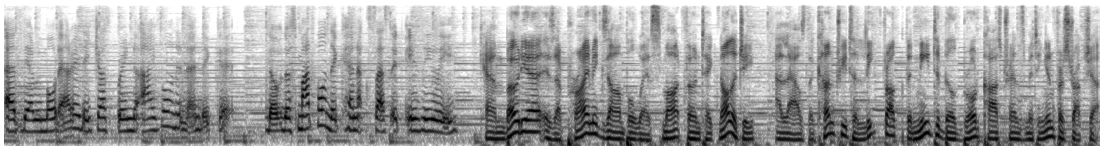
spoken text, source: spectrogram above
at their remote area. They just bring the iPhone and then they get the, the smartphone they can access it easily Cambodia is a prime example where smartphone technology allows the country to leapfrog the need to build broadcast transmitting infrastructure.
